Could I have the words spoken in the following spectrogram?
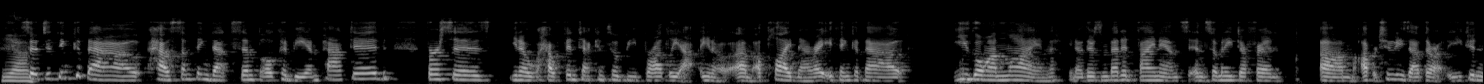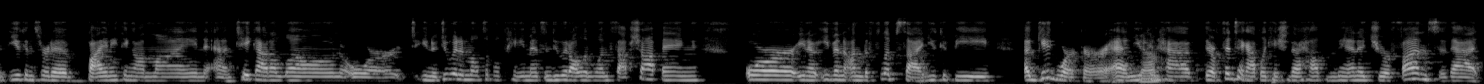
Yeah. So to think about how something that simple could be impacted versus you know how fintech can so be broadly uh, you know um, applied now, right? You think about you go online, you know, there's embedded finance and so many different um, opportunities out there. You can you can sort of buy anything online and take out a loan, or you know, do it in multiple payments and do it all in one stop shopping or you know even on the flip side you could be a gig worker and you yeah. can have their fintech application that help manage your funds so that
